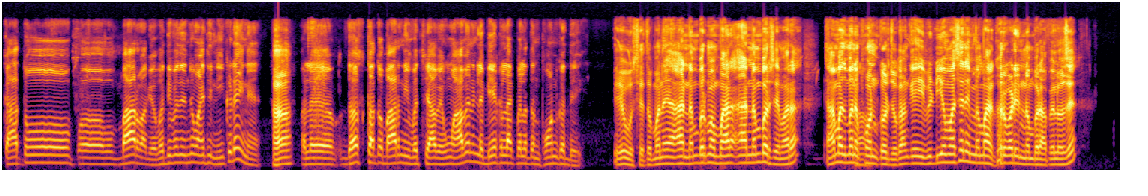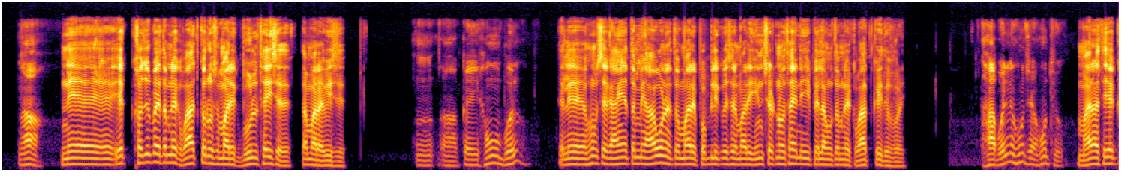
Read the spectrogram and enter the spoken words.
કા તો બાર વાગે. વધી વધીને જો અહીંથી નીકળે ને હા. એટલે દસ કા તો બારની વચ્ચે આવે. હું આવે ને એટલે બે કલાક પહેલા તને ફોન કરી દઈ એવું છે. તો મને આ નંબરમાં મારા આ નંબર છે મારા. આમ જ મને ફોન કરજો. કારણ કે એ વિડીયોમાં છે ને મેં મારા ઘરવાળીનો નંબર આપેલો છે. હા. ને એક ખજૂરભાઈ તમને એક વાત કરું છું મારી એક ભૂલ થઈ છે તમારા વિશે. કઈ હું ભૂલ? એટલે શું છે કે અહીંયા તમે આવો ને તો મારી પબ્લિક વિશે મારી ઇન્સર્ટ નો થાય ને એ પહેલાં હું તમને એક વાત કહી દઉં ભાઈ હા બોલ ને શું છે શું થયું? મારાથી એક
